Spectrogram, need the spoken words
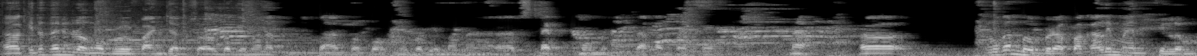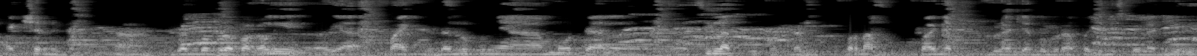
Eh, kita tadi udah ngobrol panjang soal bagaimana penciptaan tokohnya, bagaimana eh, step mau menciptakan tokoh. Nah, eh, lu kan beberapa kali main film action nih, nah, dan beberapa kali eh, ya fight, dan lu punya modal eh, silat gitu, dan pernah banyak belajar beberapa jenis bela diri.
